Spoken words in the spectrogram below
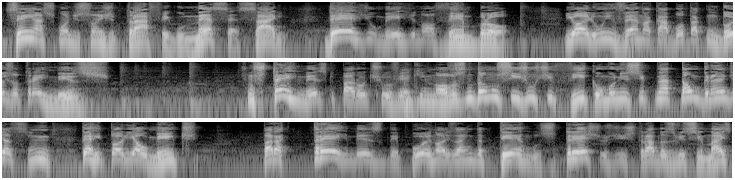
sem as condições de tráfego necessário, desde o mês de novembro. E olha, o inverno acabou, tá com dois ou três meses. Uns três meses que parou de chover aqui em Novos, então não se justifica. O município não é tão grande assim, territorialmente. Para três meses depois, nós ainda termos trechos de estradas vicinais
